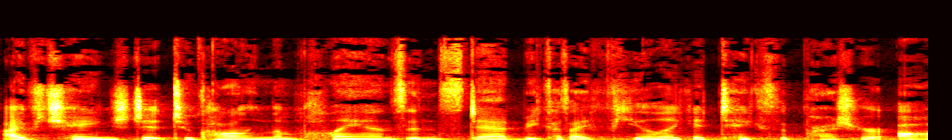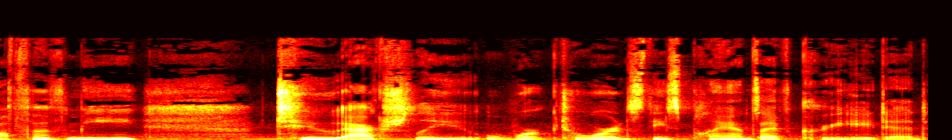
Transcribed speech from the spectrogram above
I've changed it to calling them plans instead because I feel like it takes the pressure off of me to actually work towards these plans I've created.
